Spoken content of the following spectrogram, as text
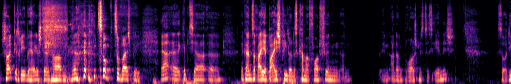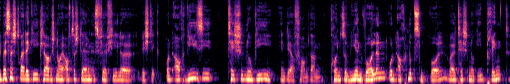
Schaltgetriebe hergestellt haben? ja? zum, zum Beispiel. Ja, äh, gibt es ja äh, eine ganze Reihe Beispiele und das kann man fortführen. In, in anderen Branchen ist das ähnlich. So, die Business-Strategie, glaube ich, neu aufzustellen, ist für viele wichtig. Und auch wie sie Technologie in der Form dann konsumieren wollen und auch nutzen wollen, weil Technologie bringt,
